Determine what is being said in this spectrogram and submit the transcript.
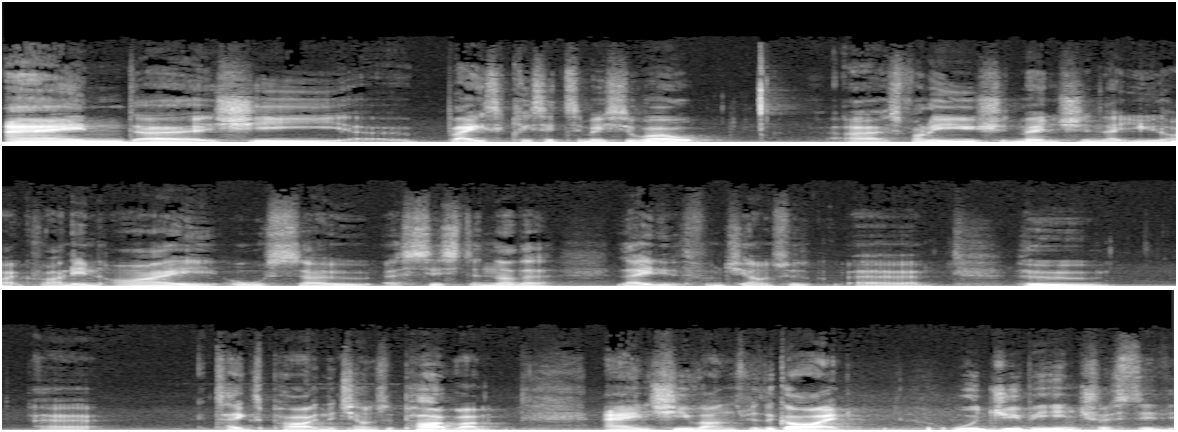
And uh, she uh, basically said to me, she said, Well, uh, it's funny you should mention that you like running. I also assist another lady from Chelmsford uh, who uh, takes part in the Chelmsford Park Run, and she runs with a guide. Would you be interested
